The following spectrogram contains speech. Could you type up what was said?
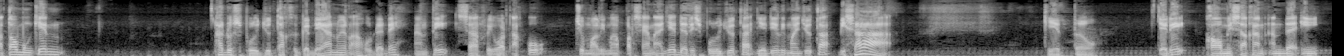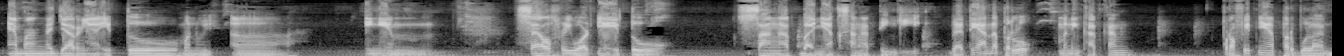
Atau mungkin aduh 10 juta kegedean Wil. Ah udah deh. Nanti self reward aku cuma 5% aja dari 10 juta. Jadi 5 juta bisa. Gitu. Jadi kalau misalkan anda emang ngejarnya itu menu uh, ingin self rewardnya itu sangat banyak sangat tinggi berarti anda perlu meningkatkan profitnya per bulan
